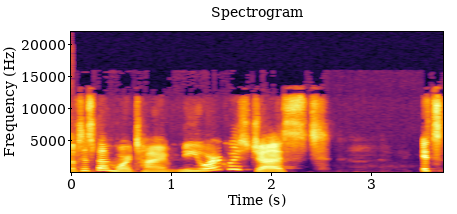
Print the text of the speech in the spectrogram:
Love to spend more time. New York was just it's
